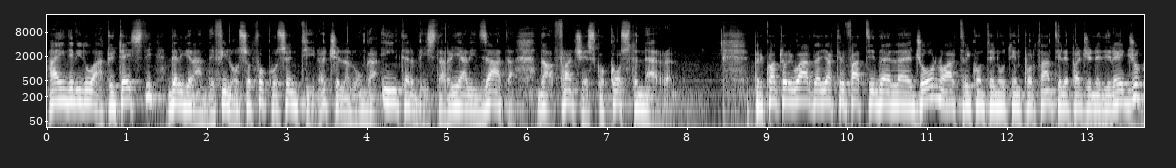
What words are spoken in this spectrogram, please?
ha individuato i testi del grande filosofo cosentino e c'è la lunga intervista realizzata da Francesco Kostner. Per quanto riguarda gli altri fatti del giorno, altri contenuti importanti, le pagine di Reggio,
